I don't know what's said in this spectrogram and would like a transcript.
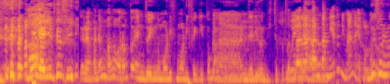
Gue kayak gitu sih. Kadang-kadang malah orang tuh enjoy ngemodif-modifnya gitu kan. Bener. jadi lebih cepet lebih Gue Balapan enak. Tamiya tuh di mana ya kalau gue dulu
